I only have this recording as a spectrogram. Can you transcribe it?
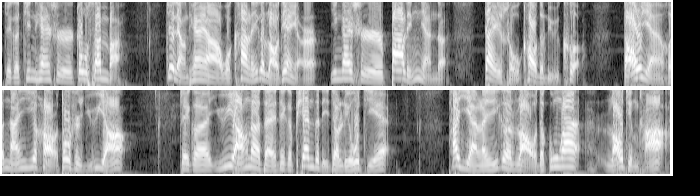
这个今天是周三吧？这两天呀，我看了一个老电影，应该是八零年的《戴手铐的旅客》，导演和男一号都是于洋。这个于洋呢，在这个片子里叫刘杰。他演了一个老的公安、老警察，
